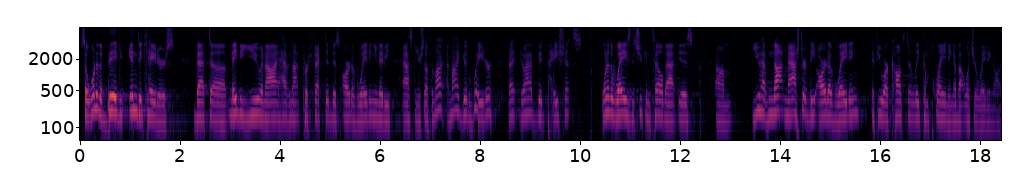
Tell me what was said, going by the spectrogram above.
So, one of the big indicators that uh, maybe you and I have not perfected this art of waiting. You may be asking yourself, am I, am I a good waiter? Right? Do I have good patience? One of the ways that you can tell that is um, you have not mastered the art of waiting if you are constantly complaining about what you're waiting on.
